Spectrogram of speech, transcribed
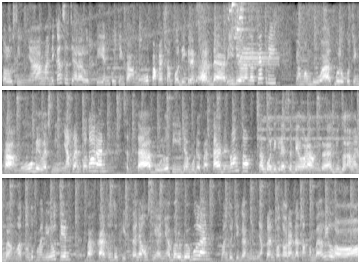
Solusinya, mandikan secara rutin kucing kamu pakai sampo degreaser dari Dioranga Catri yang membuat bulu kucing kamu bebas minyak dan kotoran serta bulu tidak mudah patah dan rontok. Sampo degreaser Deorangga juga aman banget untuk mandi rutin, bahkan untuk kitten yang usianya baru 2 bulan. Bantu cegah minyak dan kotoran datang kembali loh.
